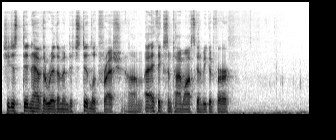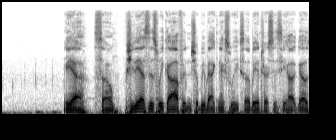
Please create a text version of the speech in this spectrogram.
she just didn't have the rhythm and it just didn't look fresh. Um, I think some time off is going to be good for her. Yeah, so she has this week off, and she'll be back next week. So it'll be interesting to see how it goes.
